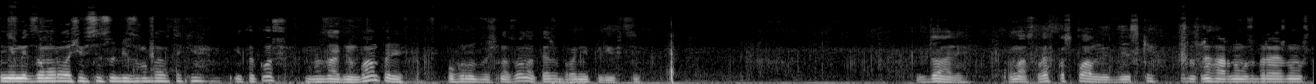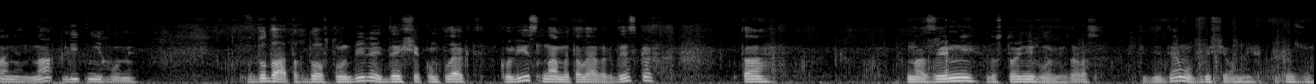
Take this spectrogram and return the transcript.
Німець заморочився собі зробив таке. І також на задньому бампері погрузочна зона теж в бронеплівці. Далі у нас легкосплавні диски в дуже гарному збережному стані на літній гумі. В додаток до автомобіля йде ще комплект коліс на металевих дисках та на зимній достойній гумі. Зараз підійдемо, ближче вам їх покажу.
